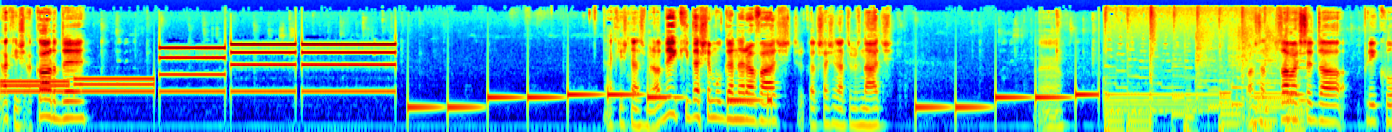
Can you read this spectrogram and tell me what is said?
Jakieś akordy. Jakieś nas melodyjki da się mu generować, tylko trzeba się na tym znać. Można dodawać coś do pliku.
